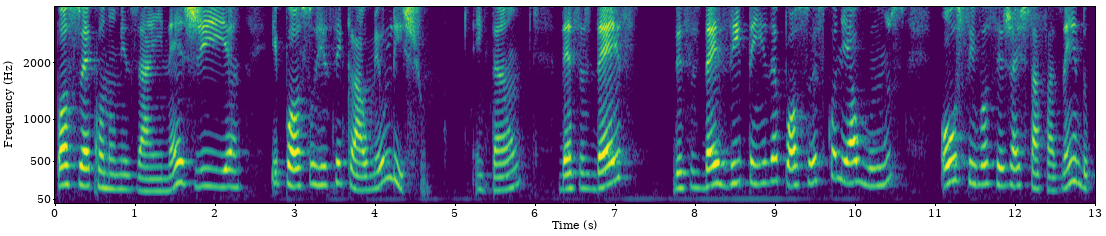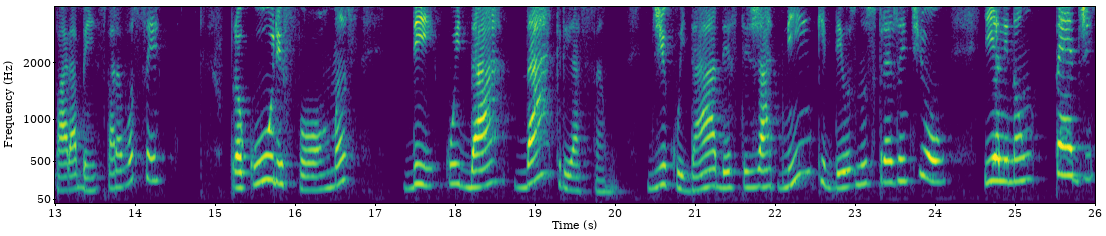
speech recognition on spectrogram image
posso economizar energia e posso reciclar o meu lixo. Então, dessas dez, desses 10 itens, eu posso escolher alguns, ou se você já está fazendo, parabéns para você. Procure formas de cuidar da criação, de cuidar deste jardim que Deus nos presenteou. E Ele não pede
